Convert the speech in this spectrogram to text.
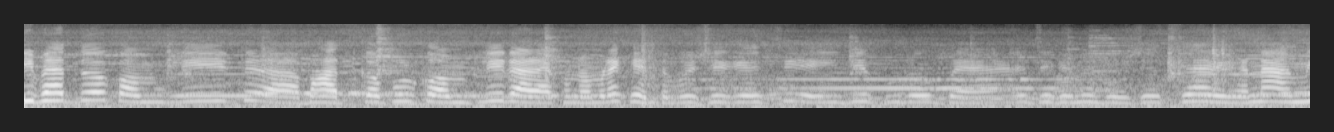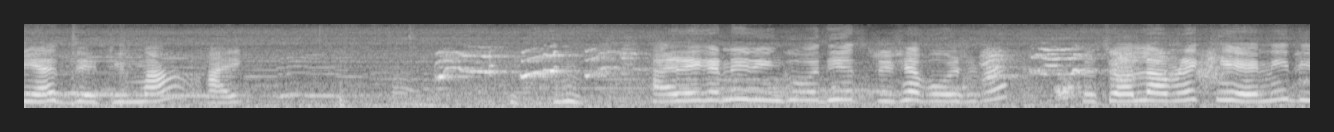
ঘি ভাত দেওয়া কমপ্লিট ভাত কাপড় কমপ্লিট আর এখন আমরা খেতে বসে গেছি। এই যে পুরো ব্যাগ যেখানে বসেছে আর এখানে আমি আর জেঠিমা হাই। আর এখানে রিঙ্কুবদি আর তৃষা বসবে। তো চলো আমরা খেয়ে নিই দি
